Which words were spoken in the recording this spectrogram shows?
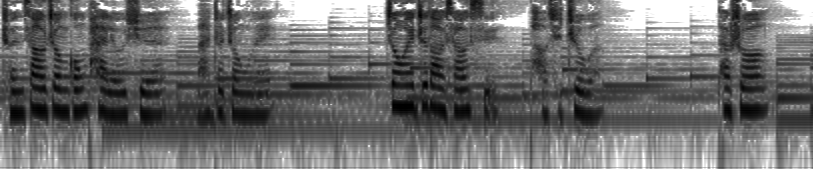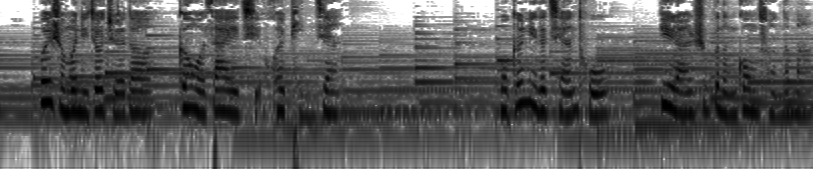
陈孝正公派留学，瞒着郑薇。郑薇知道消息，跑去质问。他说：“为什么你就觉得跟我在一起会贫贱？我跟你的前途。”必然是不能共存的吗？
